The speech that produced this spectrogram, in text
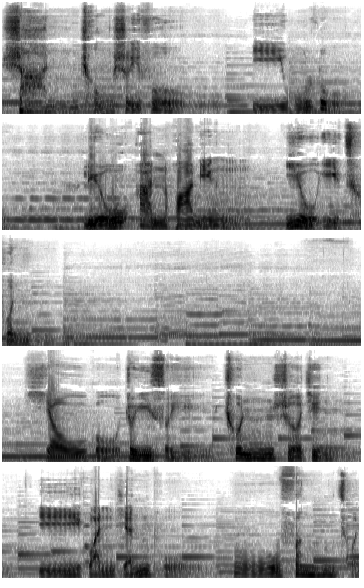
山重水复疑无路，柳暗花明又一村。箫鼓追随春社近，衣冠简朴无风存。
